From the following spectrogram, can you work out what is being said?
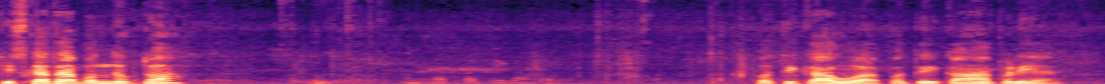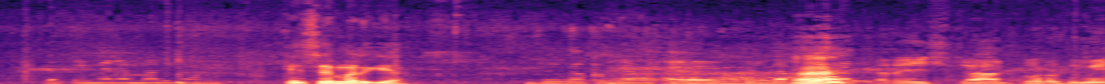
किसका था बंदूक तो मेरा पति का है। पति का हुआ पति कहाँ पर है पति मेरा मर गया कैसे मर गया হ্যাঁ? আরে স্টার্ট করো তুমি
